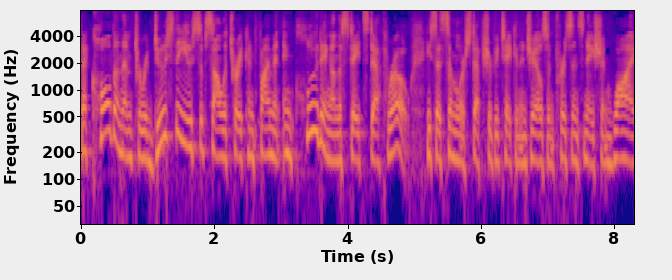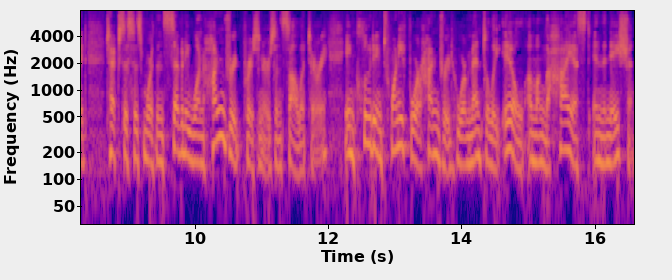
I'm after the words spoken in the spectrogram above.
that called on them to reduce the use of solitary confinement, including on the state's death row. He says similar steps should be taken in jails and prisons nationwide. Texas has more than 7,100 prisoners in solitary, including 2,400 who are mentally ill, among the highest in the nation.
